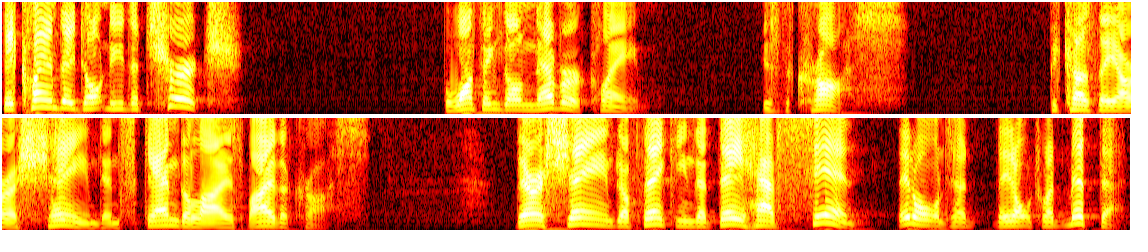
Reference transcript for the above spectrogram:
They claim they don't need the church. But one thing they'll never claim is the cross because they are ashamed and scandalized by the cross. They're ashamed of thinking that they have sinned. They don't want to, they don't want to admit that.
